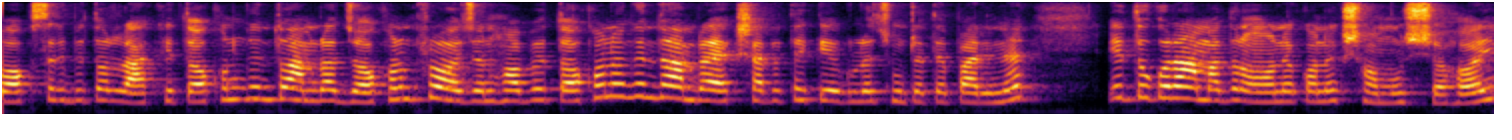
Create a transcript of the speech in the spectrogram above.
বক্সের ভিতর রাখি, তখন কিন্তু আমরা যখন প্রয়োজন হবে, তখনও কিন্তু আমরা একসাথে থেকে এগুলো ছুটাতে পারি না। এতে করে আমাদের অনেক অনেক সমস্যা হয়।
